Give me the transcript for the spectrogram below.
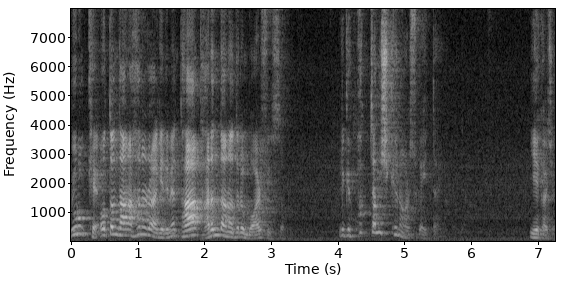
이렇게 어떤 단어 하나를 알게 되면 다 다른 단어들을 뭐 할 수 있어 이렇게 확장시켜 나갈 수가 있다 이겁니다. 이해가죠?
